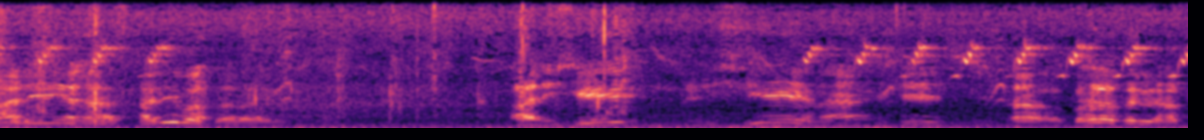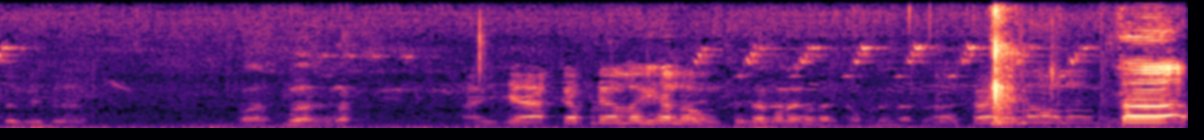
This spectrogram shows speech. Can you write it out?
आणि हा, खाली बसा राव. आणि हे हे आहे ना हे हा भरा सगळे हात बस, बस, बस. आणि ह्या कपड्याला घ्या लावून सगळं. हा, लावा, लावा. आता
